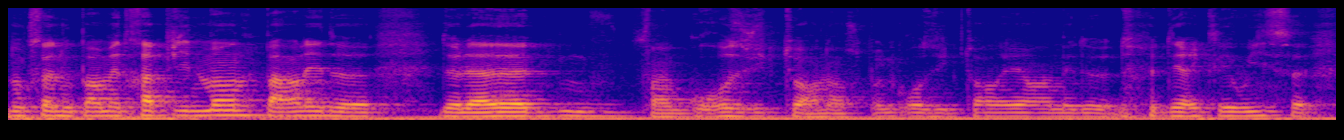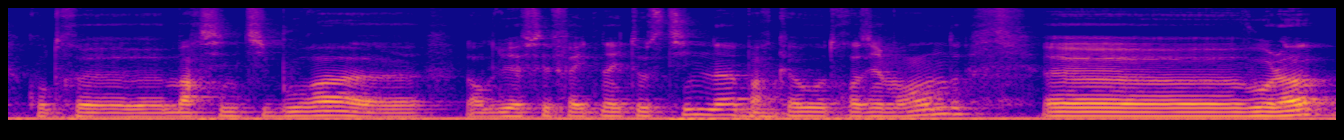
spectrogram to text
Donc ça nous permet rapidement de parler de, de la enfin, grosse victoire, non c'est pas une grosse victoire d'ailleurs, hein, mais de, de Derek Lewis contre euh, Marcin Tibura euh, lors de l'UFC Fight Night Austin là, par KO au troisième round. Euh, voilà,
